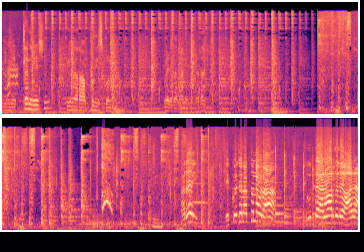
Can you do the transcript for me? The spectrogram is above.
వీడిని ఎట్లని చేసి వీళ్ళ అప్పు తీసుకుంటాడు పెడతారా అని రాని అరే ఎక్కువ జలాతున్నావురా చూస్తే కనబడతలేవు ఆరా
